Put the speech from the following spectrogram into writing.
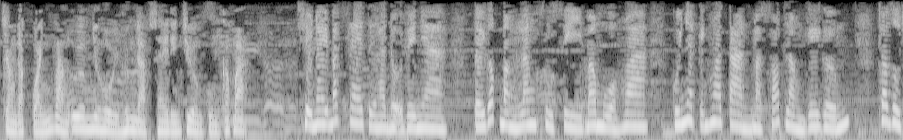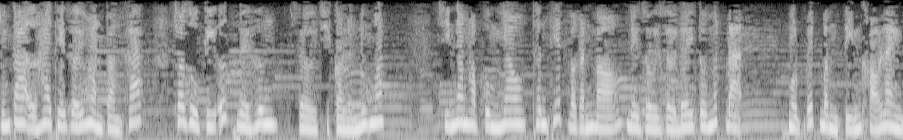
chẳng đặc quánh vàng ươm như hồi Hưng đạp xe đến trường cùng các bạn. Chiều nay bắt xe từ Hà Nội về nhà, tới góc bằng lăng xù xì bao mùa hoa, cúi nhặt cánh hoa tàn mà xót lòng ghê gớm. Cho dù chúng ta ở hai thế giới hoàn toàn khác, cho dù ký ức về Hưng giờ chỉ còn là nước mắt. Chín năm học cùng nhau, thân thiết và gắn bó, để rồi giờ đây tôi mất bạn. Một vết bầm tím khó lành,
